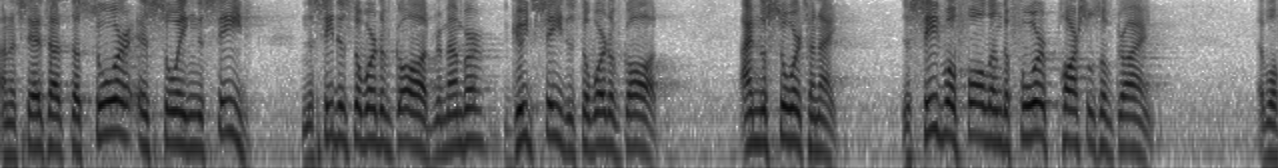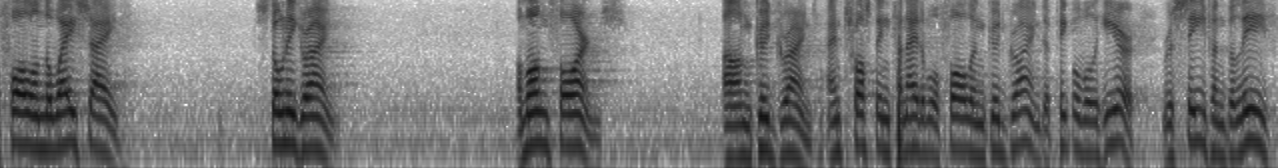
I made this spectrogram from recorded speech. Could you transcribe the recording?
And it says, as the sower is sowing the seed, and the seed is the word of God, remember? The good seed is the word of God. I'm the sower tonight. The seed will fall into four parcels of ground. It will fall on the wayside, stony ground, among thorns, on good ground. I'm trusting tonight it will fall on good ground, that people will hear receive and believe,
